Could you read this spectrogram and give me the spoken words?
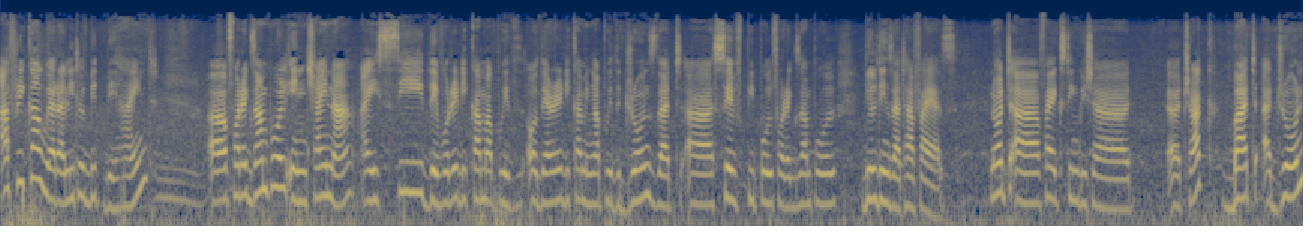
Africa we are a little bit behind. Uh, for example, in China, I see they've already come up with, or they're already coming up with drones that uh, save people. For example, buildings that have fires, not a fire extinguisher uh, truck, but a drone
